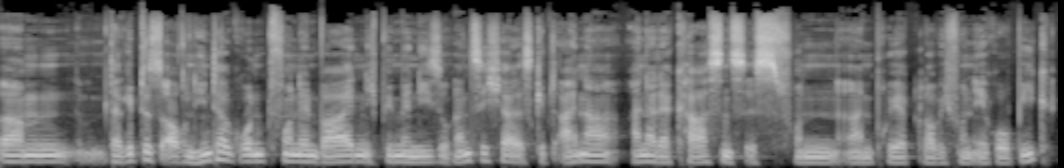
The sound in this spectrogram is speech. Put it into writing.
ähm, da gibt es auch einen Hintergrund von den beiden. Ich bin mir nie so ganz sicher. Es gibt einer, einer der Carstens ist von einem Projekt, glaube ich, von Aerobik.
